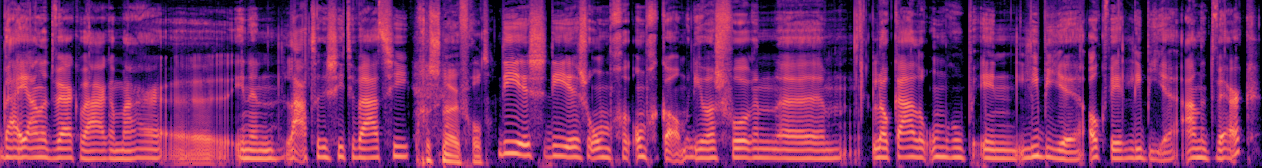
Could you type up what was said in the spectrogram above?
wij aan het werk waren, maar in een latere situatie. Gesneuveld. Die is, die is omge omgekomen. Die was voor een lokale omroep in Libië, ook weer Libië, aan het werk.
